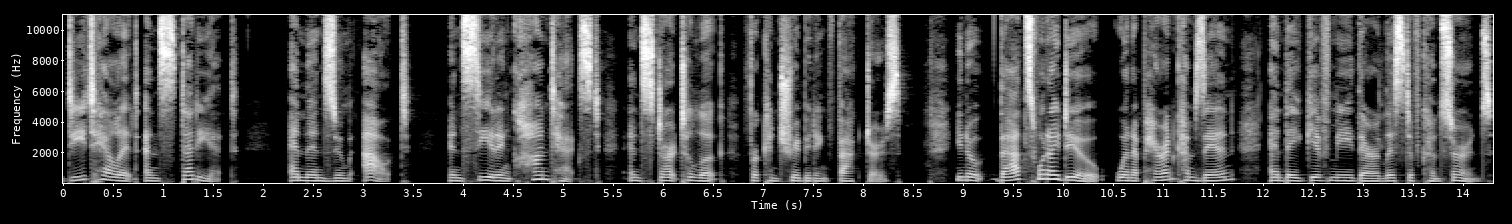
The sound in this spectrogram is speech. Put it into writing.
detail it and study it, and then zoom out and see it in context and start to look for contributing factors. You know, that's what I do when a parent comes in and they give me their list of concerns.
